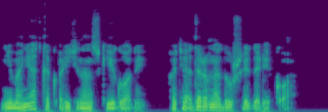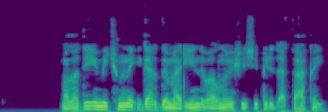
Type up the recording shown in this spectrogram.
не манят, как в лейтенантские годы, хотя до равнодушия далеко. Молодые мичманы и гардемарины, волнующиеся перед атакой,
